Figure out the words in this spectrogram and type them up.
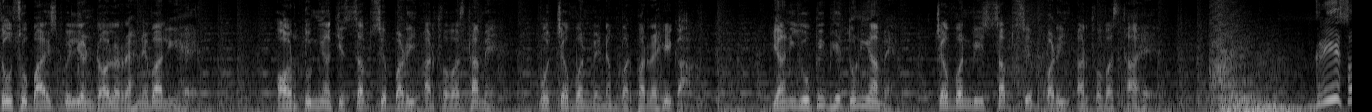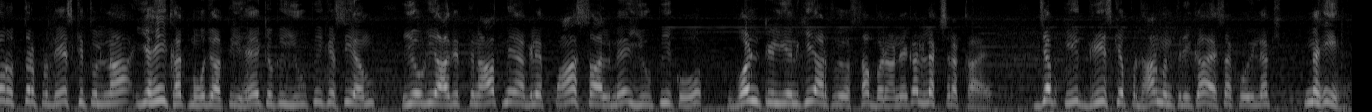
222 बिलियन डॉलर रहने वाली है, और दुनिया की सबसे बड़ी अर्थव्यवस्था में वो चौवनवे नंबर पर रहेगा। यानी यूपी भी दुनिया में चौवनवी सबसे बड़ी अर्थव्यवस्था है। ग्रीस और उत्तर प्रदेश की तुलना यहीं खत्म हो जाती है, क्योंकि यूपी के सीएम योगी आदित्यनाथ ने अगले पाँच साल में यूपी को वन ट्रिलियन की अर्थव्यवस्था बनाने का लक्ष्य रखा है, जबकि ग्रीस के प्रधानमंत्री का ऐसा कोई लक्ष्य नहीं है।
